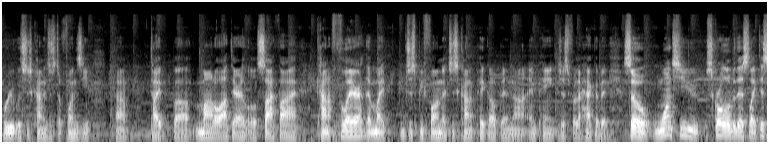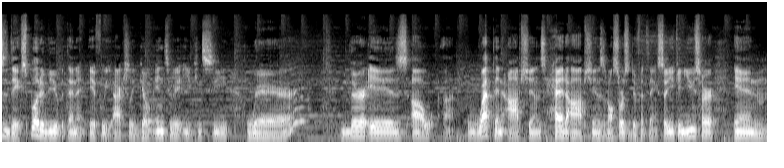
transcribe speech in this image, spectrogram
Brute, which is kind of just a funsy uh, type uh, model out there, a little sci-fi kind of flair that might just be fun that just kind of pick up and, uh, and paint just for the heck of it. So once you scroll over this, like this is the exploded view, but then if we actually go into it, you can see where there is uh, uh, weapon options, head options, and all sorts of different things. So you can use her in,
